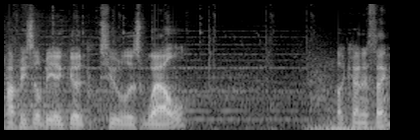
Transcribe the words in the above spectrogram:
Happy will be a good tool as well. That kind of thing.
